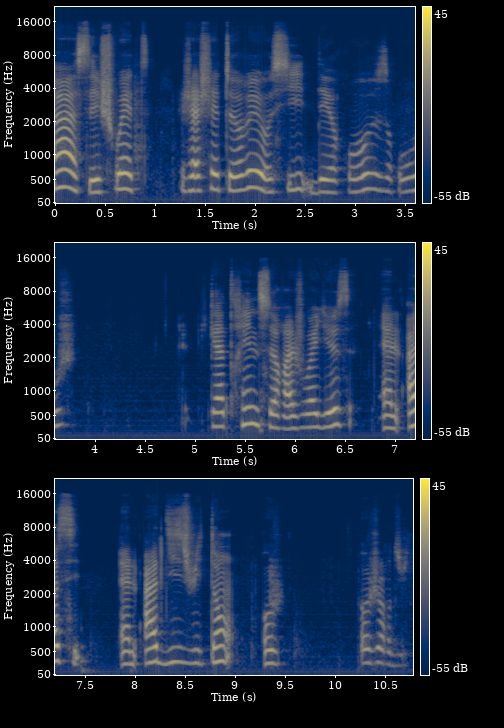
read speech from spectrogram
Ah, c'est chouette. J'achèterai aussi des roses rouges. Catherine sera joyeuse. Elle a, elle a 18 ans aujourd'hui.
